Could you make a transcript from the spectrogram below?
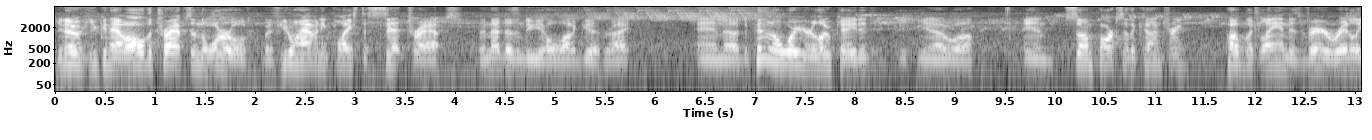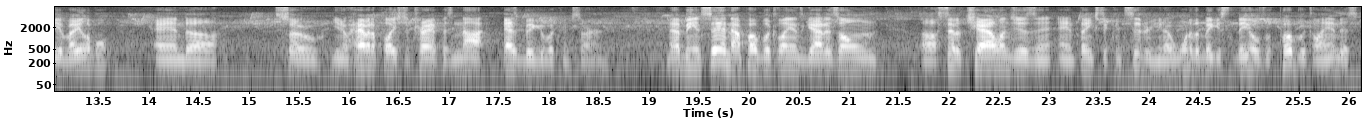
You know, you can have all the traps in the world, but if you don't have any place to set traps, then that doesn't do you a whole lot of good, right? And uh, depending on where you're located, you know, uh, in some parts of the country, public land is very readily available, and uh, so you know having a place to trap is not as big of a concern. Now, being said, now public land's got its own uh, set of challenges and, and, things to consider. You know, one of the biggest deals with public land is,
